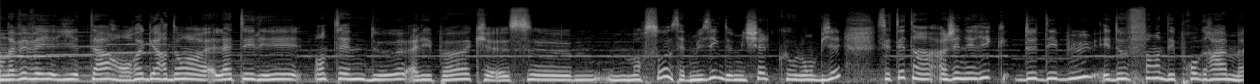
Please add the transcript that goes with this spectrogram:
On avait veillé tard en regardant la télé, Antenne 2 à l'époque. Ce morceau, cette musique de Michel Colombier, c'était un, générique de début et de fin des programmes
